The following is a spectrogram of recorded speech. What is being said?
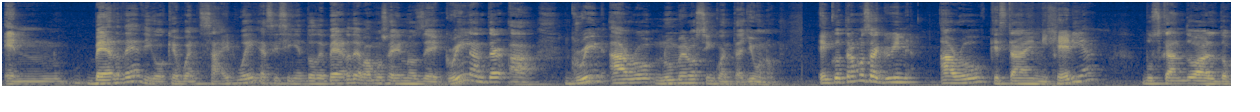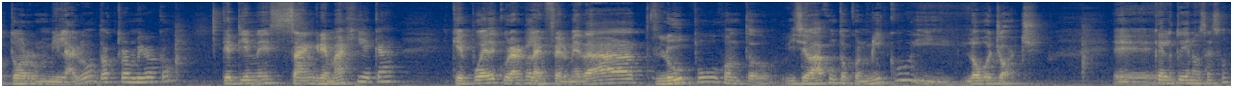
en verde. Digo, qué buen sideway. Así siguiendo de verde. Vamos a irnos de Green Lantern a Green Arrow número 51. Encontramos a Green Arrow que está en Nigeria buscando al Doctor Milagro, Doctor Miracle, que tiene sangre mágica. Que puede curar la enfermedad Lupu junto, y se va junto con Miku y Lobo George. Eh, ¿Qué le tú ya no es eso?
